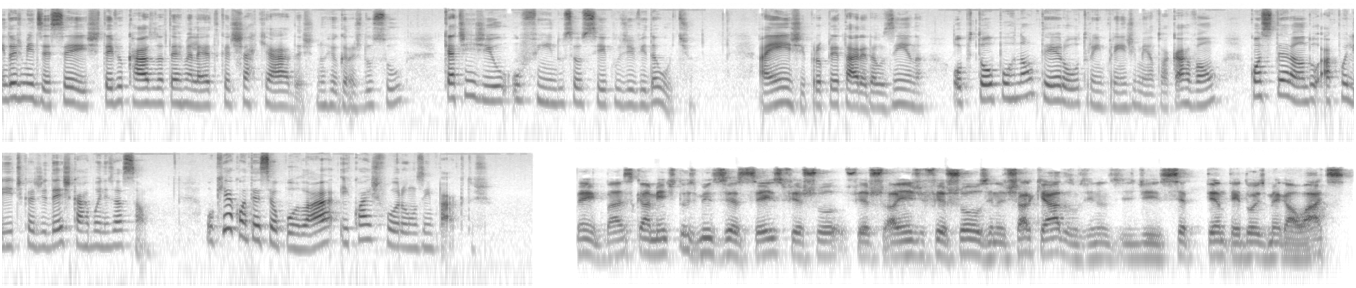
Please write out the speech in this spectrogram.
Em 2016, teve o caso da termoelétrica de Charqueadas, no Rio Grande do Sul, que atingiu o fim do seu ciclo de vida útil. A Engie, proprietária da usina, optou por não ter outro empreendimento a carvão, considerando a política de descarbonização. O que aconteceu por lá e quais foram os impactos? Bem, basicamente, 2016 fechou, fechou, a Engie fechou a usina de Charqueadas, usina de, de 72 megawatts,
